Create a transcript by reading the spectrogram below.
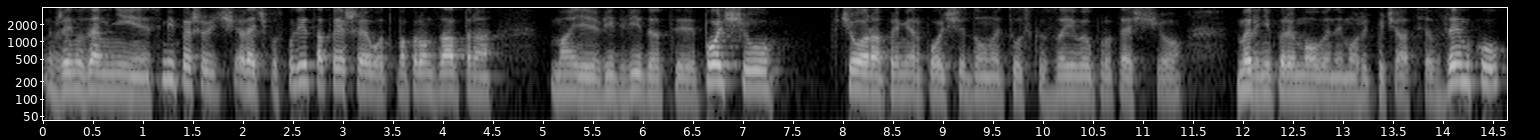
вже іноземні СМІ пишуть, Реч Посполіта пише, от Макрон завтра має відвідати Польщу. Вчора прем'єр Польщі Дональд Туск заявив про те, що мирні перемовини можуть початися взимку.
